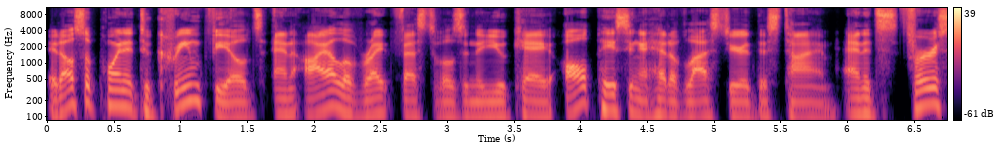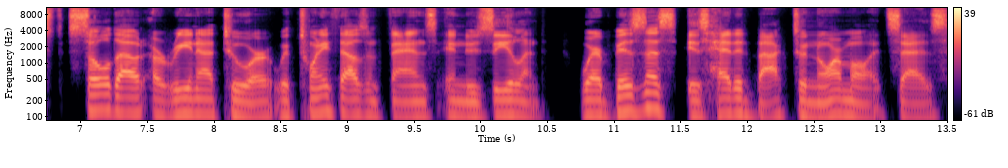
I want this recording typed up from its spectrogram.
It also pointed to Creamfields and Isle of Wight festivals in the UK, all pacing ahead of last year at this time, and its first sold out arena tour with 20,000 fans in New Zealand. Where business is headed back to normal, it says.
